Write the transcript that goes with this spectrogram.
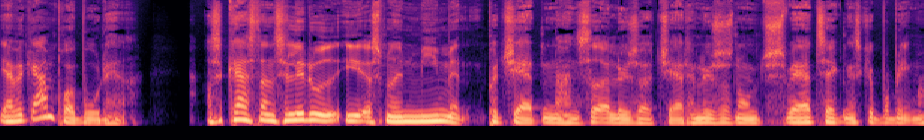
Jeg vil gerne prøve at bruge det her. Og så kaster han sig lidt ud i at smide en meme ind på chatten, når han sidder og løser chat. Han løser sådan nogle svære tekniske problemer.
